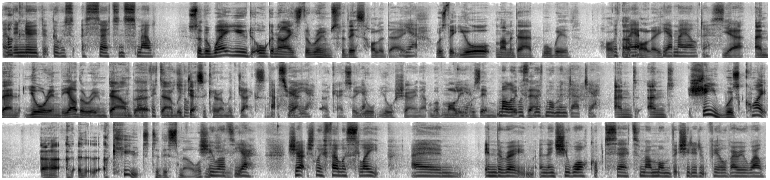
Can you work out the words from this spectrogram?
And they knew that there was a certain smell. So the way you'd organised the rooms for this holiday Yeah. was that your mum and dad were with, Hol- With uh, my, Molly. Yeah, my eldest. Yeah, and then you're in the other room down With the down with children. Jessica and with Jackson. That's right, yeah. Okay, so Yeah. you're you're sharing that, but Molly Yeah. was in Molly with was them. with mum and dad, yeah. and and she was quite uh, acute to this smell, wasn't she? She was, yeah. She actually fell asleep um, in the room and then she woke up to say to my mum that she didn't feel very well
